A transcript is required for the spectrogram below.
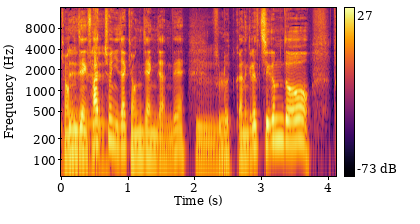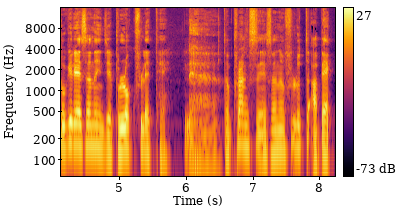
경쟁 네. 사촌이자 경쟁자인데 음. 플룻과는 그래서 지금도 독일에서는 이제 Blockflöte 네. 또 프랑스에서는 flûte à bec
